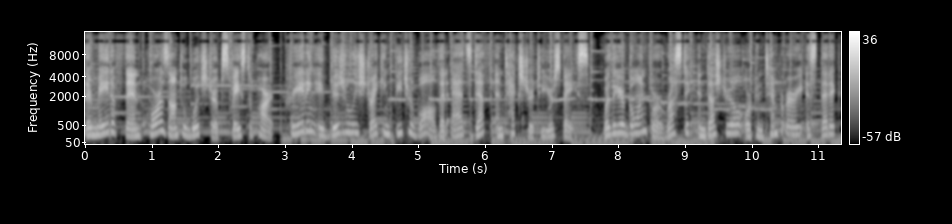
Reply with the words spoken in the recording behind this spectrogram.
They're made of thin, horizontal wood strips spaced apart, creating a visually striking feature wall that adds depth and texture to your space. Whether you're going for a rustic, industrial, or contemporary aesthetic,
